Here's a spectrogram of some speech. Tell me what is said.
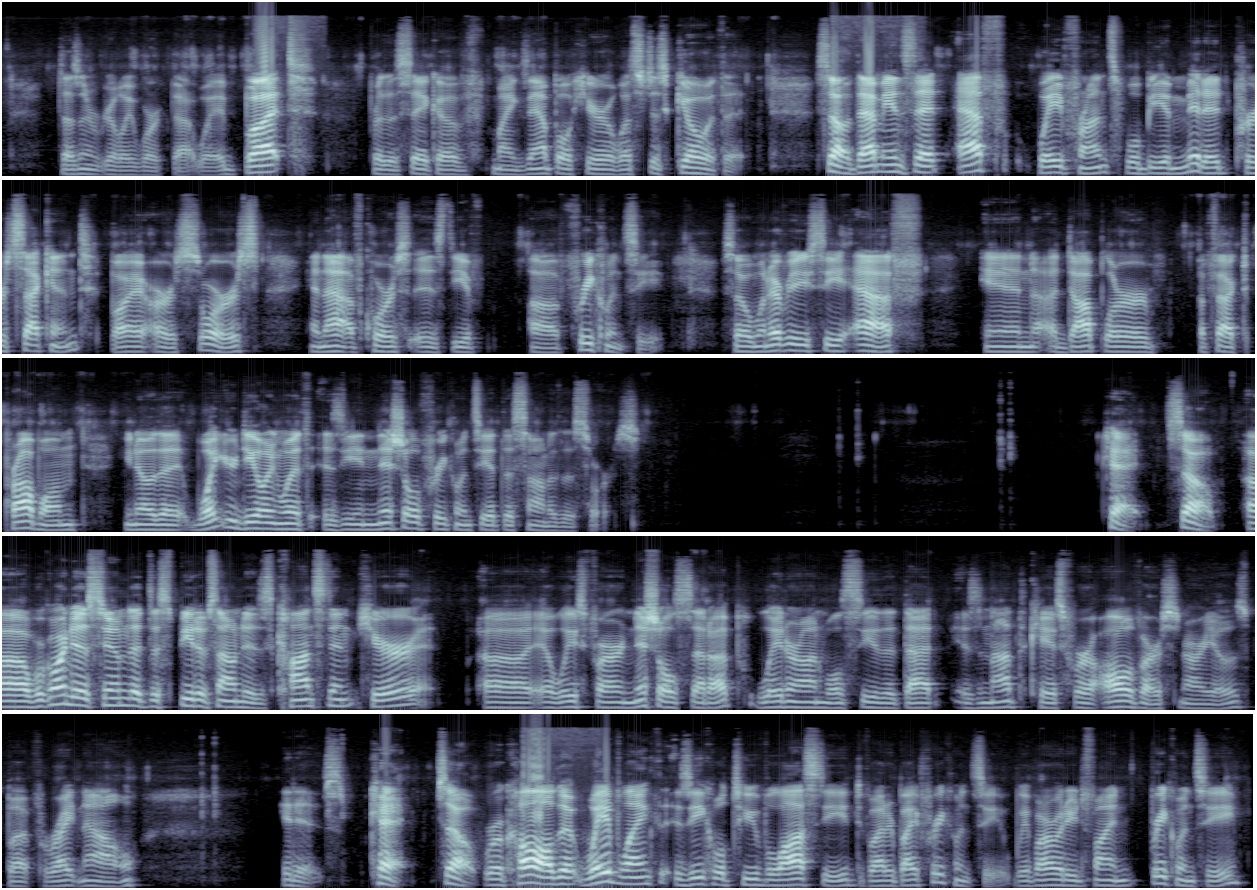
Doesn't really work that way, but for the sake of my example here, let's just go with it. So that means that f wavefronts will be emitted per second by our source, and that, of course, is the uh, frequency. So whenever you see f in a Doppler effect problem, you know that what you're dealing with is the initial frequency at the sound of the source. Okay, so uh, we're going to assume that the speed of sound is constant here uh, at least for our initial setup. Later on, we'll see that that is not the case for all of our scenarios, but for right now, it is. Okay, so recall that wavelength is equal to velocity divided by frequency. We've already defined frequency,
